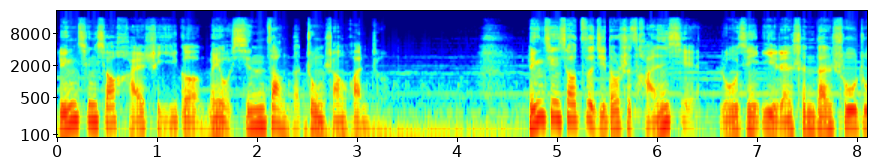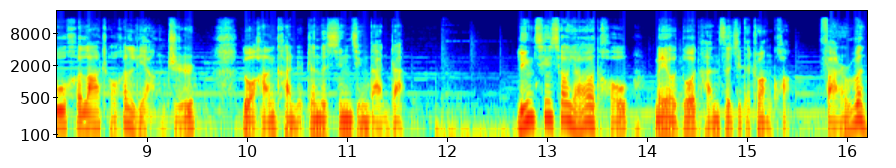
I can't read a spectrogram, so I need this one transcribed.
林清霄还是一个没有心脏的重伤患者。林清霄自己都是残血，如今一人身担书珠和拉仇恨两职，洛寒看着真的心惊胆战。林清霄摇摇头，没有多谈自己的状况，反而问：“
